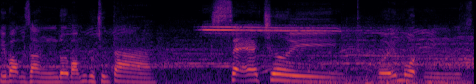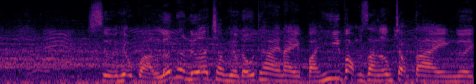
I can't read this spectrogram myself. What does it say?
Hy vọng rằng đội bóng của chúng ta sẽ chơi với một sự hiệu quả lớn hơn nữa trong hiệp đấu thứ hai này và hy vọng rằng ông trọng tài người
